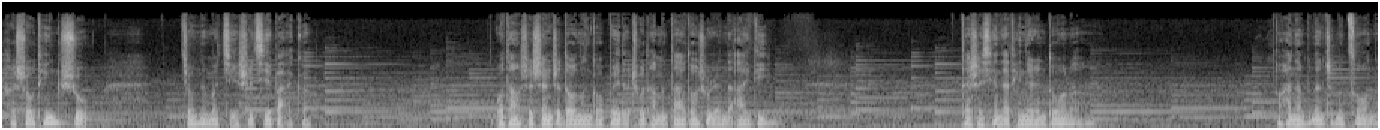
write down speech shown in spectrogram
和收听数就那么几十几百个，我当时甚至都能够背得出他们大多数人的 ID。但是现在听的人多了，我还能不能这么做呢？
